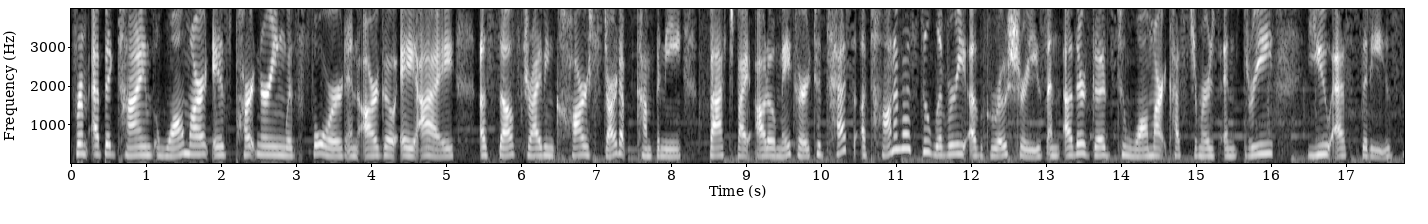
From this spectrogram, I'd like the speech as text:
From Epoch Times, Walmart is partnering with Ford and Argo AI, a self driving car startup company backed by automaker, to test autonomous delivery of groceries and other goods to Walmart customers in three U.S. cities.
